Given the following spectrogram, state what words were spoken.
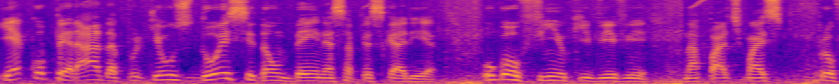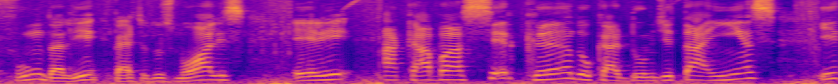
E é cooperada porque os dois se dão bem nessa pescaria. O golfinho que vive na parte mais profunda ali, perto dos moles, ele acaba cercando o cardume de tainhas e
